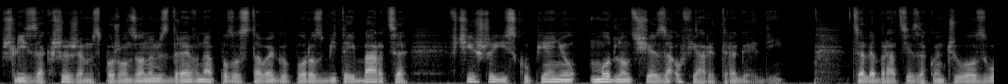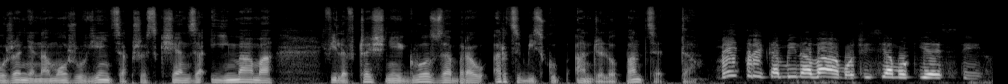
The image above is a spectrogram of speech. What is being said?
Szli za krzyżem sporządzonym z drewna pozostałego po rozbitej barce, w ciszy i skupieniu, modląc się za ofiary tragedii. Celebrację zakończyło złożenie na morzu wieńca przez księdza i imama. Chwilę wcześniej głos zabrał arcybiskup Angelo Pancetta. Ci siamo chiesti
